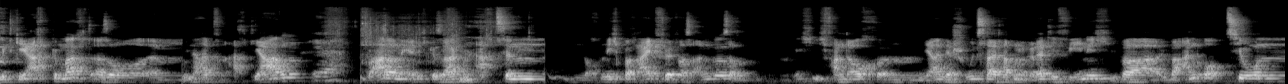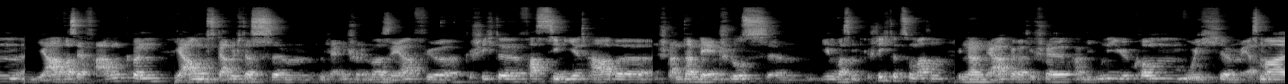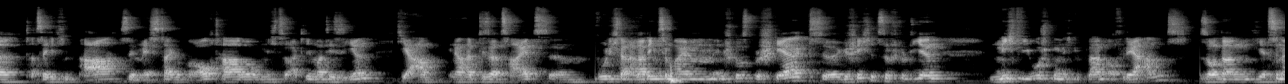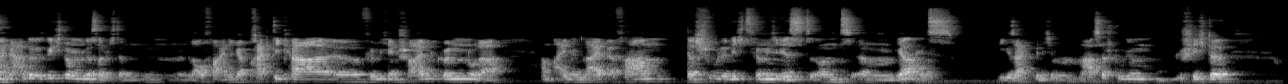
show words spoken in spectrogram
mit G8 gemacht, also ähm, innerhalb von acht Jahren, Ja. war dann ehrlich gesagt mit 18 noch nicht bereit für etwas anderes. Also ich, ich fand auch, ähm, ja, in der Schulzeit hat man relativ wenig über, über andere Optionen, ja, was erfahren können. Ja, und dadurch, dass ähm, ich mich eigentlich schon immer sehr für Geschichte fasziniert habe, entstand dann der Entschluss, ähm, irgendwas mit Geschichte zu machen. Bin dann ja relativ schnell an die Uni gekommen, wo ich ähm, erstmal tatsächlich ein paar Semester gebraucht habe, um mich zu akklimatisieren. Ja, innerhalb dieser Zeit ähm, wurde ich dann allerdings in meinem Entschluss bestärkt, äh, Geschichte zu studieren nicht wie ursprünglich geplant auf Lehramt, sondern jetzt in eine andere Richtung. Das habe ich dann im Laufe einiger Praktika äh, für mich entscheiden können oder am eigenen Leib erfahren, dass Schule nichts für mich ist. Und ähm, ja, jetzt, wie gesagt, bin ich im Masterstudium Geschichte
